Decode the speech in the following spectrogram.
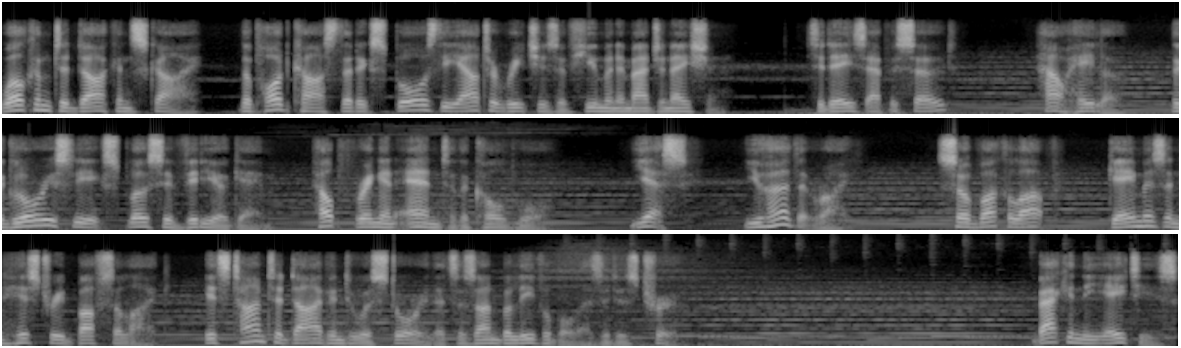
Welcome to Darkened Sky, the podcast that explores the outer reaches of human imagination. Today's episode? How Halo, the gloriously explosive video game, helped bring an end to the Cold War. Yes, you heard that right. So buckle up, gamers and history buffs alike. It's time to dive into a story that's as unbelievable as it is true. Back in the 80s,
